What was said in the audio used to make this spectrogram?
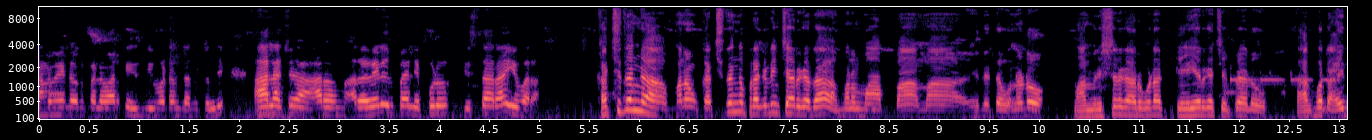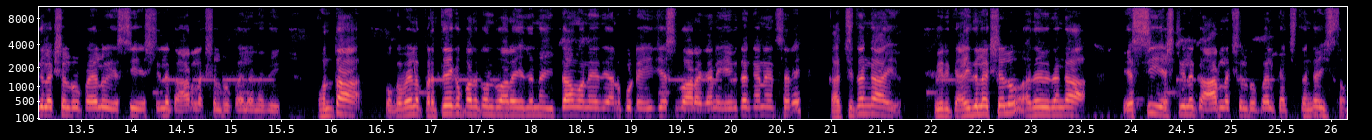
నలభై వేల రూపాయల వరకు ఇది ఇవ్వడం జరుగుతుంది. ఆరు లక్షల అరవై అరవై వేల రూపాయలు ఎప్పుడు ఇస్తారా ఇవ్వరా? ఖచ్చితంగా మనం ఖచ్చితంగా ప్రకటించారు కదా మనం మా మా మా ఏదైతే ఉన్నాడో మా మినిస్టర్ గారు కూడా క్లియర్గా చెప్పాడు. కాకపోతే ఐదు లక్షల రూపాయలు ఎస్సీ ఎస్టీలకు ఆరు లక్షల రూపాయలు అనేది కొంత ఒకవేళ ప్రత్యేక పథకం ద్వారా ఏదైనా ఇద్దాం అనేది అనుకుంటే ఈజీఎస్ ద్వారా కానీ ఏ విధంగానైనా సరే ఖచ్చితంగా వీరికి ఐదు లక్షలు అదే విధంగా ఎస్సీ ఎస్టీలకు ఆరు లక్షల రూపాయలు ఖచ్చితంగా ఇస్తాం.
